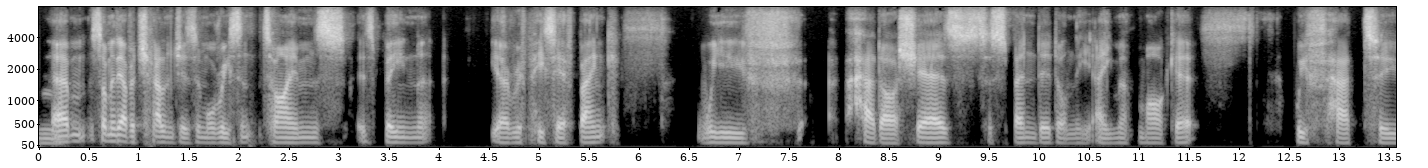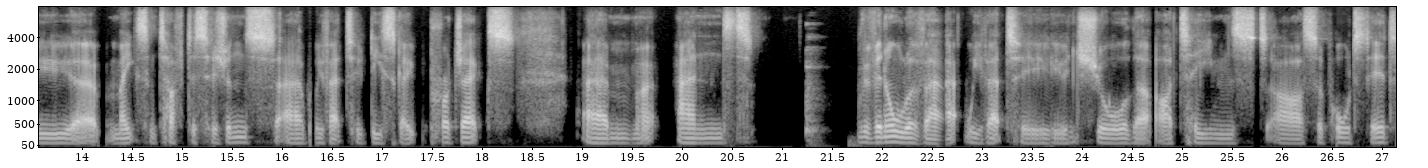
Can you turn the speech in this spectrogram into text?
Mm. Um, some of the other challenges in more recent times has been, you know, with PCF Bank, we've had our shares suspended on the AIM market. We've had to uh, make some tough decisions. Uh, we've had to descope projects. Um, and within all of that, we've had to ensure that our teams are supported,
